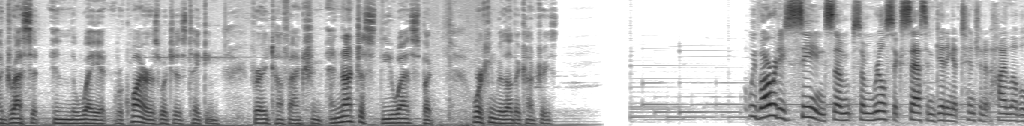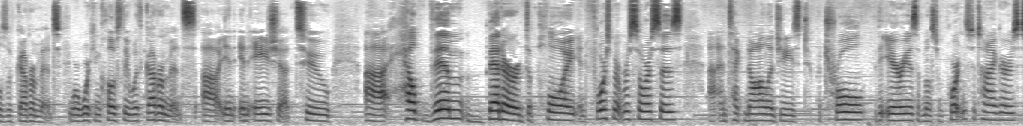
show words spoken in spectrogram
address it in the way it requires, which is taking very tough action, and not just the U.S., but working with other countries. We've already seen some, some real success in getting attention at high levels of government. We're working closely with governments uh, in, in Asia to uh, help them better deploy enforcement resources uh, and technologies to patrol the areas of most importance to tigers.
